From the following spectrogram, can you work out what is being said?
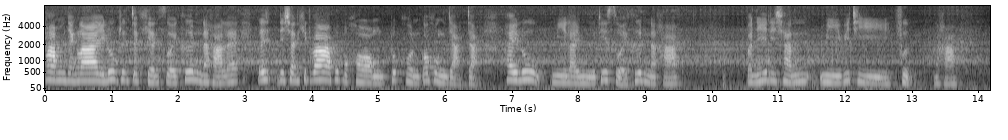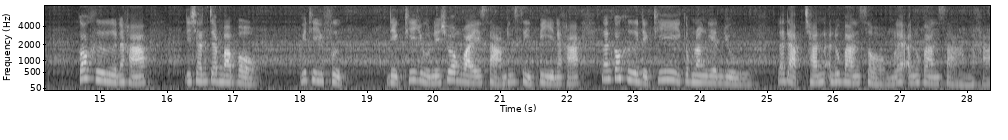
ทำอย่างไรลูกถึงจะเขียนสวยขึ้นนะคะและและดิฉันคิดว่าผู้ปกครองทุกคนก็คงอยากจะให้ลูกมีลายมือที่สวยขึ้นนะคะ วันนี้ดิฉันมีวิธีฝึกนะคะ ก็คือนะคะ ดิฉันจะมาบอกวิธีฝึกเด็กที่อยู่ในช่วงวัย 3-4 ปีนะคะ นั่นก็คือเด็กที่กำลังเรียนอยู่ระดับชั้นอนุบาล 2 และอนุบาล 3 นะคะ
